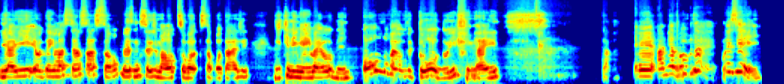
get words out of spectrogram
E aí eu tenho uma sensação, mesmo que seja uma auto-sabotagem, de que ninguém vai ouvir. Ou não vai ouvir tudo, enfim, aí. Tá. É, a minha dúvida é, mas e aí?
